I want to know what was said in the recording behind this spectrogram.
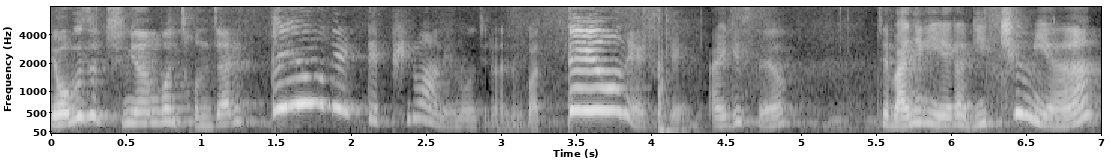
여기서 중요한 건 전자를 떼어낼 때 필요한 에너지라는 거야. 떼어낼 때. 알겠어요? 이제 만약에 얘가 리튬이야.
